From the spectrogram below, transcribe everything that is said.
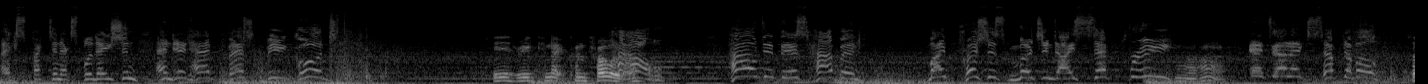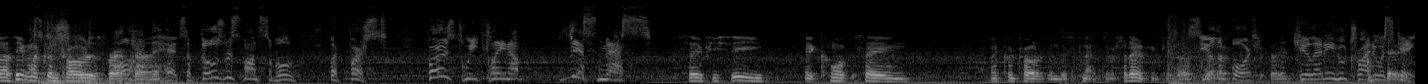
I expect an explanation, and it had best be good. Please reconnect controller. How? How did this happen? My precious merchandise set free! Uh-huh. It's unacceptable! So I think my controller's I'll have the heads of those responsible, but first, first we clean up this mess. So if you see it come up saying my controller's been disconnected, which I don't think it does. Seal the port. Kill any who try to escape.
